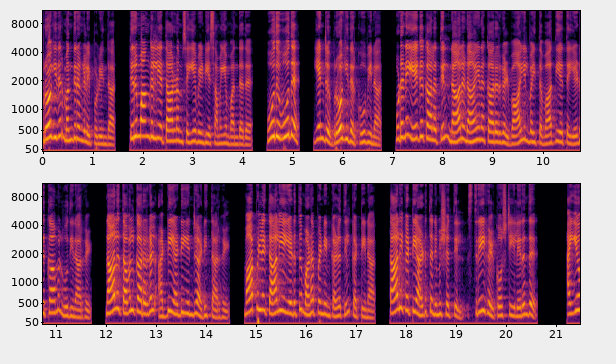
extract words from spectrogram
புரோகிதர் மந்திரங்களை பொழிந்தார். திருமாங்கல்ய தாரணம் செய்ய வேண்டிய சமயம் வந்தது. ஊது ஊது என்று புரோகிதர் கூவினார். உடனே ஏக காலத்தில் நாலு நாயனக்காரர்கள் வாயில் வைத்த வாத்தியத்தை எடுக்காமல் ஊதினார்கள். நாலு தவல்காரர்கள் அடி அடி என்று அடித்தார்கள். மாப்பிள்ளை தாலியை எடுத்து மணப்பெண்ணின் கழுத்தில் கட்டினார். தாலி கட்டிய அடுத்த நிமிஷத்தில் ஸ்திரீகள் கோஷ்டியிலிருந்து ஐயோ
